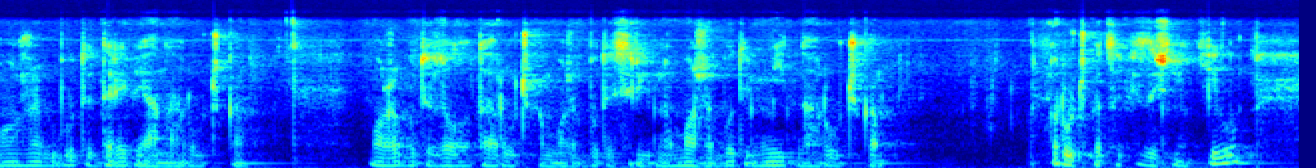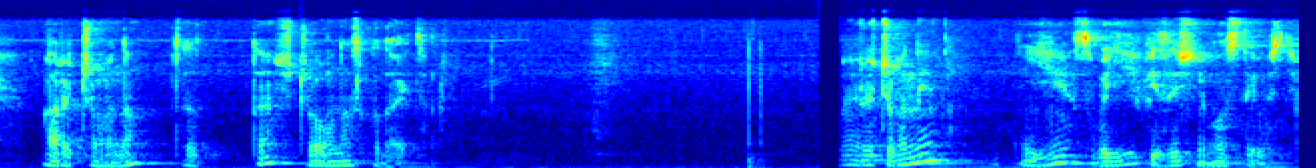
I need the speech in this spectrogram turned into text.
може бути дерев'яна ручка, може бути золота ручка, може бути срібна, може бути мідна ручка. Ручка це фізичне тіло, а речовина це те, що вона складається. Речовини є свої фізичні властивості.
